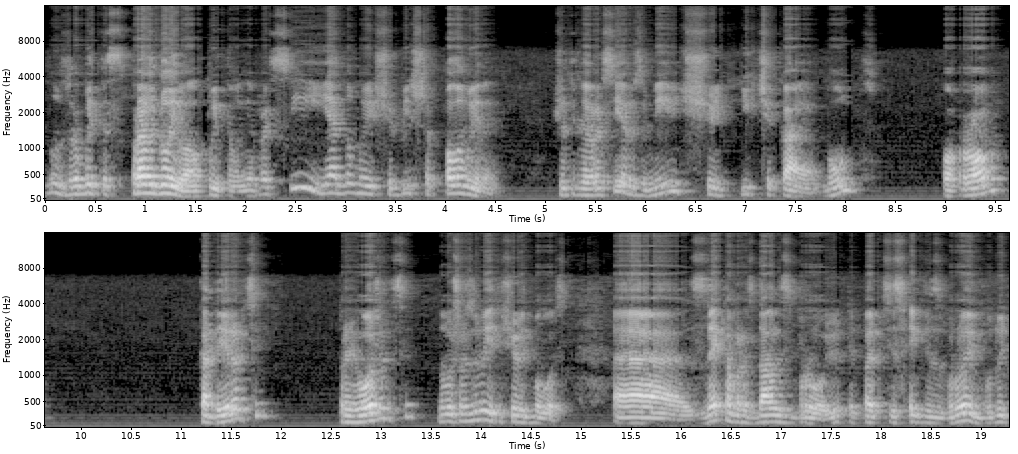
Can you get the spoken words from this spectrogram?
ну, зробити справедливе опитування в Росії, я думаю, що більше половини жителів Росії розуміють, що їх чекає бунт, погроми, кадировці, пригожинці. Ну ви ж розумієте, що відбулося. е, зекам роздали зброю. Тепер ці зеки зброї будуть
